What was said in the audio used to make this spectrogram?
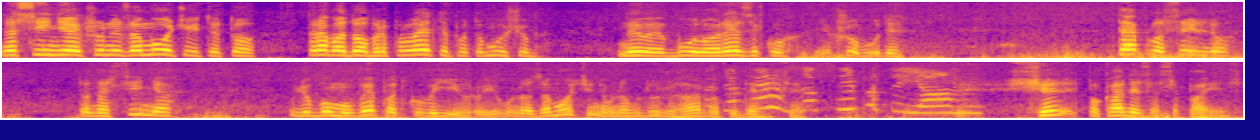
насіння, якщо не замочуєте, то треба добре пролити, тому щоб не було ризику, якщо буде тепло сильно, то насіння в будь-якому випадку виігрує. Воно замочене, воно дуже гарно піде. Засипати ями. Ще поки не засипається.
